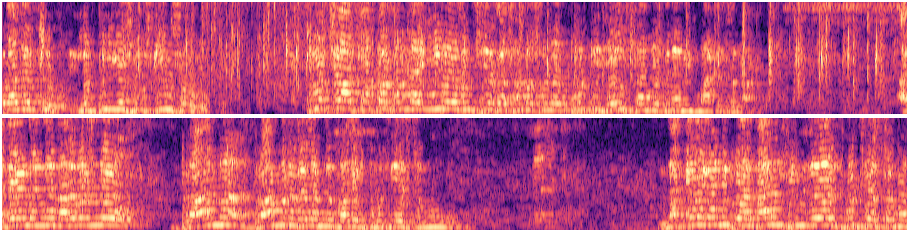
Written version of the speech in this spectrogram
ప్రాజెక్టులు లిఫ్ట్ ఇరిగేషన్ స్కీమ్స్ తీర్చా తప్పకుండా ఈ రోజు నుంచి ఒక సంవత్సరంలో పూర్తి చేయిస్తా అని చెప్పి నేను మీకు మాటిస్తున్నా. అదేవిధంగా నల్గొండలో బ్రాహ్మ బ్రాహ్మణ వెల్లంలో ప్రాజెక్ట్ పూర్తి చేస్తాము. నక్కలగండి బ్యాలెన్సింగ్ రిజర్వాయర్ పూర్తి చేస్తాము.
